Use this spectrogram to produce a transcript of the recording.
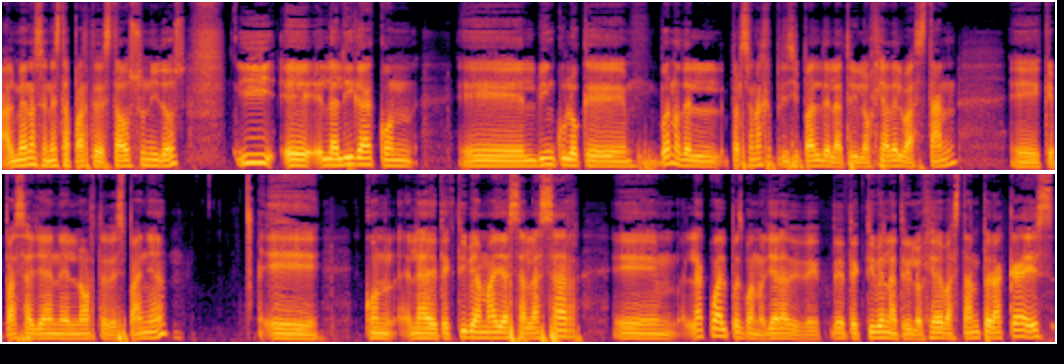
al menos en esta parte de Estados Unidos, y eh, la liga con eh, el vínculo que, bueno, del personaje principal de la trilogía del Bastán, eh, que pasa allá en el norte de España, con la detective Amaya Salazar, eh, la cual, pues bueno, ya era de, detective en la trilogía de Bastán, pero acá es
